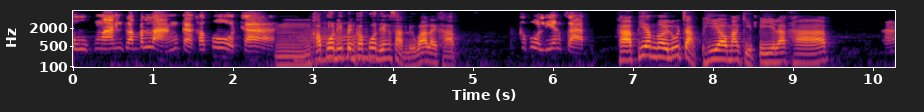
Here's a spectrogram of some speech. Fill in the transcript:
ลูกมันสำปะหลังกับข้าวโพดค่ะอืมข้าวโพดนี้เป็นข้าวโพดเลี้ยงสัตว์หรือว่าอะไรครับ ข้าวโพดเลี้ยงสัตว์ครับพี่อำนวยรู้จักเพียวมากี่ปีแล้วครับนะ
